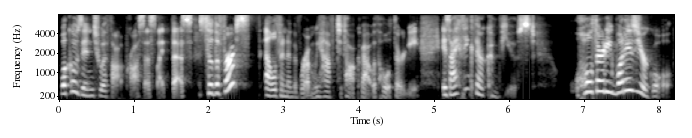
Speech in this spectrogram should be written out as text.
what goes into a thought process like this. So, the first elephant in the room we have to talk about with Whole 30 is I think they're confused. Whole 30, what is your goal?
